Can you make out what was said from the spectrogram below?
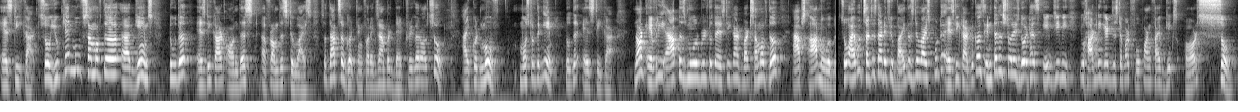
SD card. So you can move some of the uh, games to the SD card on this uh, from this device. So that's a good thing. For example, Dead Trigger also, I could move most of the game to the SD card. Not every app is movable to the SD card, but some of the apps are movable. So I would suggest that if you buy this device, put a SD card because internal storage, though it has 8 GB, you hardly get just about 4.5 gigs or so.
